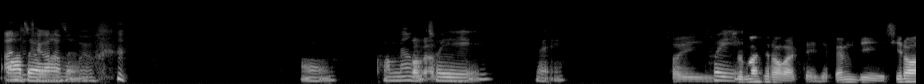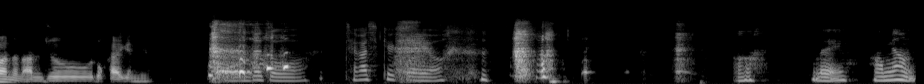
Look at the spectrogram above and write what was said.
안주 맞아요, 제가 다 맞아요. 먹어요. 어, 그러면 그러면 저희, 네. 저희 저희- 술 마시러 갈 때 이제 뺨디 싫어하는 안주로 가야겠네요. 안 되죠. 제가 시킬 거예요. 네. 그러면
